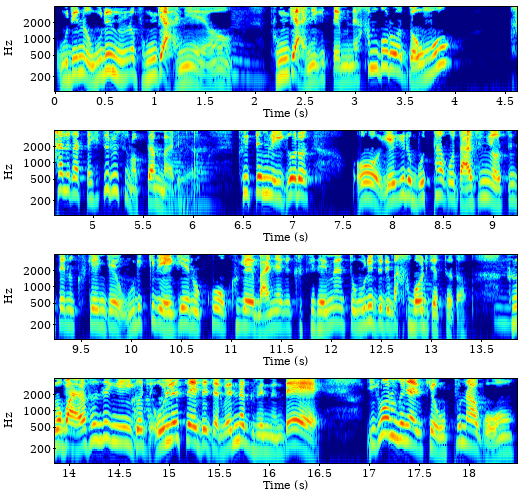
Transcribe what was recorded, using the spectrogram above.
우리는 우리 눈으로 본 게 아니에요. 음. 본게 아니기 때문에 함부로 너무 칼을 갖다 휘두를 수는 없단 말이에요. 맞아요. 그렇기 때문에 이거를 어, 얘기를 못하고 나중에 어떤 때는 그게 이제 우리끼리 얘기해놓고 그게 만약에 그렇게 되면 또 우리들이 막 머리 젖뜯어. 음. 그거 봐요. 선생님이 이거 올렸어야 되잖아. 맨날 그랬는데 이거는 그냥 이렇게 오픈하고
